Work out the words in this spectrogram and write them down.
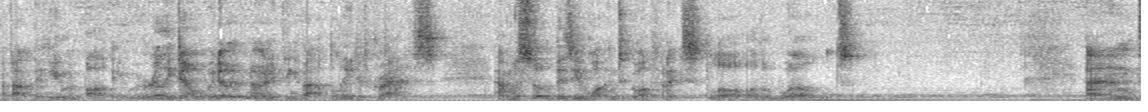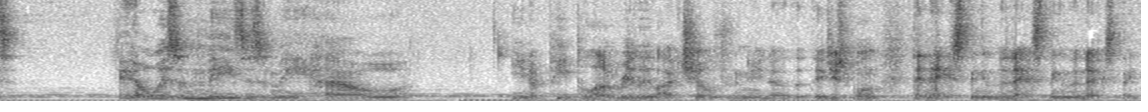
about the human body. We really don't. We don't even know anything about a blade of grass. And we're so busy wanting to go off and explore other worlds. And it always amazes me how, you know, people are really like children, you know, that they just want the next thing and the next thing and the next thing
